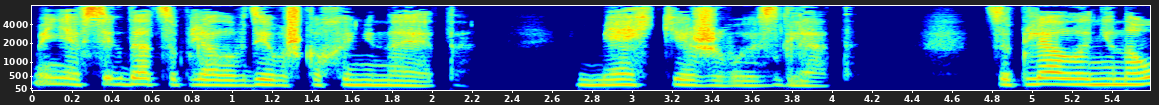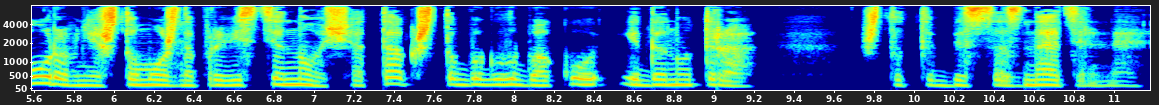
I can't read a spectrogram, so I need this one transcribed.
Меня всегда цепляло в девушках именно это. Мягкий живой взгляд. Цепляло не на уровне, что можно провести ночь, а так, чтобы глубоко и до нутра. Что-то бессознательное,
